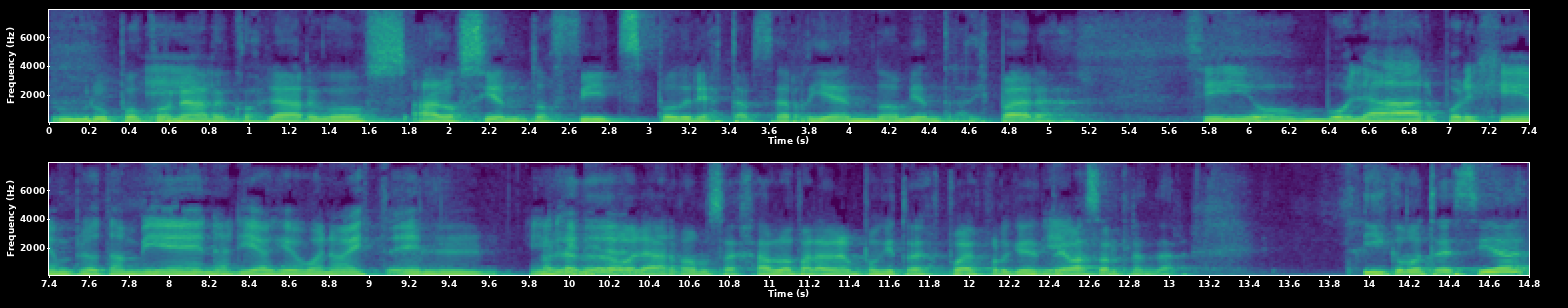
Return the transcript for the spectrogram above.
Un grupo con Eh. arcos largos a 200 feet podría estarse riendo mientras dispara. Sí, o volar, por ejemplo, también haría que, bueno, este, el, Hablando de volar, vamos a dejarlo para ver un poquito después porque te va a sorprender. Y como te decía,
